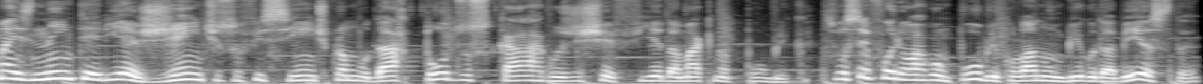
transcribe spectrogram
mas nem teria gente suficiente para mudar todos os cargos de chefia da máquina pública. Se você for em órgão público lá no umbigo da besta,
